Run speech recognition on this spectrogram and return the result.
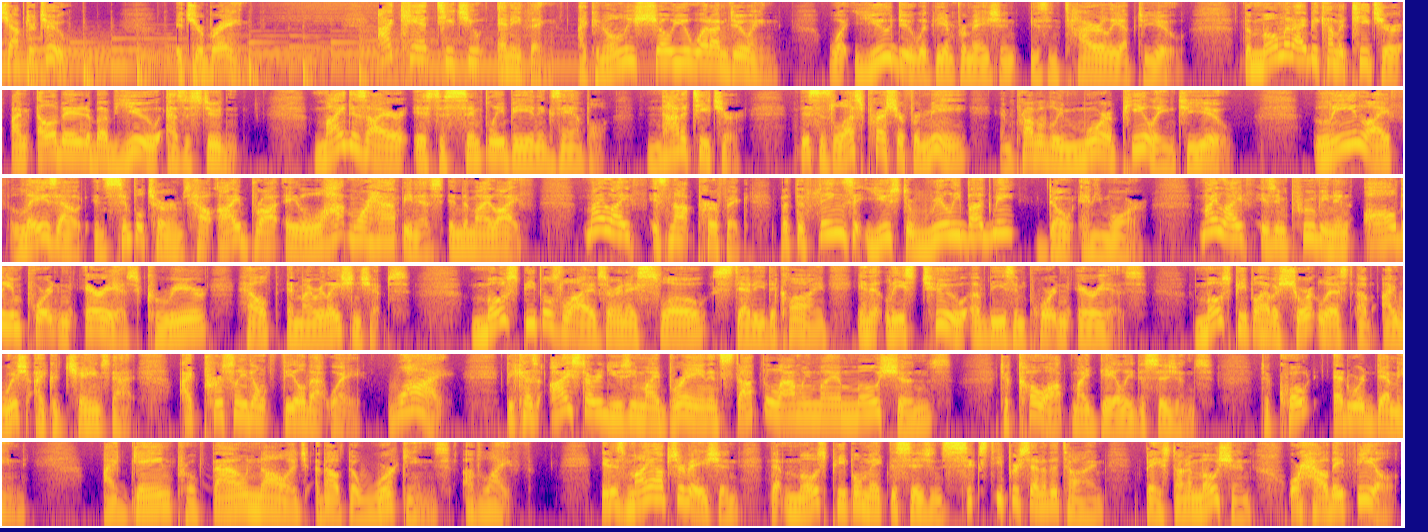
Chapter 2 It's Your Brain. I can't teach you anything. I can only show you what I'm doing. What you do with the information is entirely up to you. The moment I become a teacher, I'm elevated above you as a student. My desire is to simply be an example, not a teacher. This is less pressure for me and probably more appealing to you. Lean Life lays out in simple terms how I brought a lot more happiness into my life. My life is not perfect, but the things that used to really bug me don't anymore. My life is improving in all the important areas, career, health, and my relationships. Most people's lives are in a slow, steady decline in at least two of these important areas. Most people have a short list of, I wish I could change that. I personally don't feel that way. Why? Because I started using my brain and stopped allowing my emotions to co-opt my daily decisions. To quote Edward Deming, I gain profound knowledge about the workings of life. It is my observation that most people make decisions 60% of the time based on emotion or how they feel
